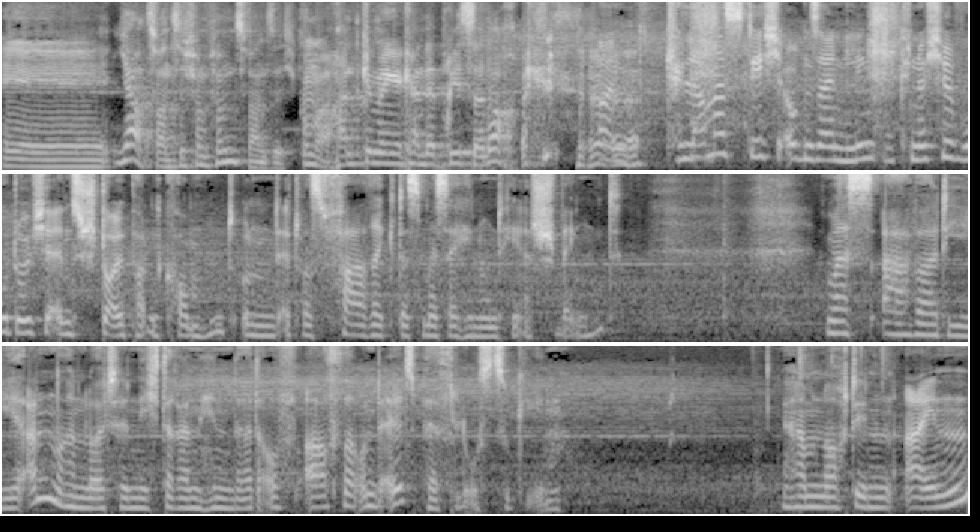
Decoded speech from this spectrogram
Äh, ja, 20 von 25. Guck mal, Handgemenge kann der Priester doch. Und klammerst dich um seinen linken Knöchel, wodurch er ins Stolpern kommt und etwas fahrig das Messer hin und her schwenkt. Was aber die anderen Leute nicht daran hindert, auf Arthur und Elspeth loszugehen. Wir haben noch den einen,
